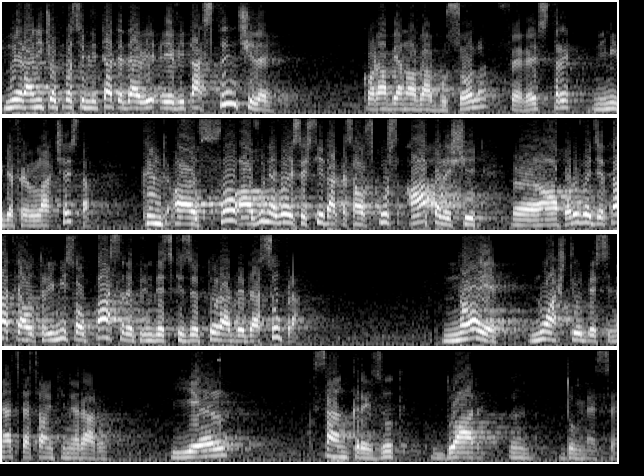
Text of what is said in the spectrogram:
nu era nicio posibilitate de a evita stâncile. Corabia nu avea busolă, ferestre, nimic de felul acesta. Când au, f- au avut nevoie să știe dacă s-au scurs apele și uh, a apărut vegetația, au trimis o pasăre prin deschizătura de deasupra. Noe nu a știut destinația sau itinerarul. El s-a încrezut doar în Dumnezeu.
